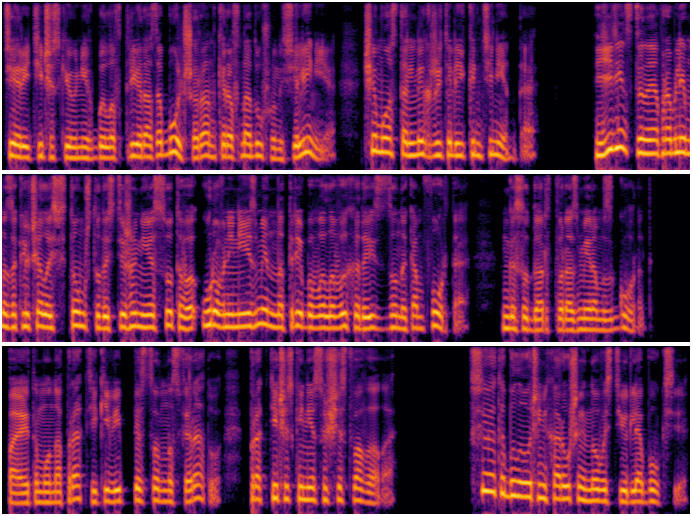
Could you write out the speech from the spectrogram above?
Теоретически у них было в три раза больше ранкеров на душу населения, чем у остальных жителей континента. Единственная проблема заключалась в том, что достижение сотого уровня неизменно требовало выхода из зоны комфорта, государства размером с город поэтому на практике вип-персон Носферату практически не существовало. Все это было очень хорошей новостью для Букси,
